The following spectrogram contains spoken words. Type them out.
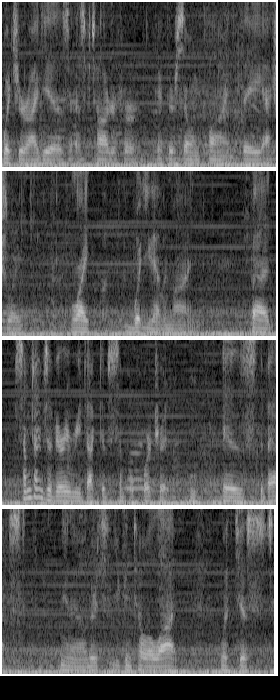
what your idea is as a photographer if they're so inclined, they actually like what you have in mind. But sometimes a very reductive, simple portrait hmm. is the best. You know, there's you can tell a lot with just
